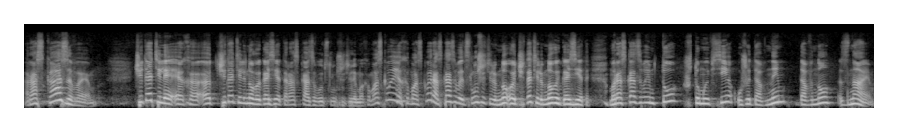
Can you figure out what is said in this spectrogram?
рассказываем. Читатели, эхо, э, читатели новой газеты рассказывают слушателям эхо Москвы, эхо Москвы рассказывает слушателям, э, читателям новой газеты. Мы рассказываем то, что мы все уже давным-давно знаем.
